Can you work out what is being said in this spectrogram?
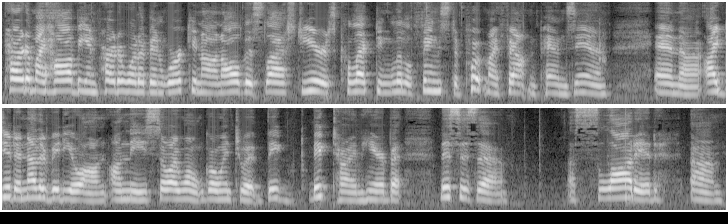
part of my hobby and part of what I've been working on all this last year is collecting little things to put my fountain pens in. And uh, I did another video on, on these, so I won't go into it big big time here. But this is a, a slotted um,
